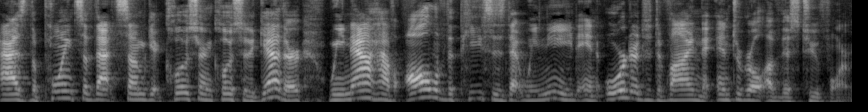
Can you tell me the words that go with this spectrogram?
as the points of that sum get closer and closer together, we now have all of the pieces that we need in order to define the integral of this two form.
